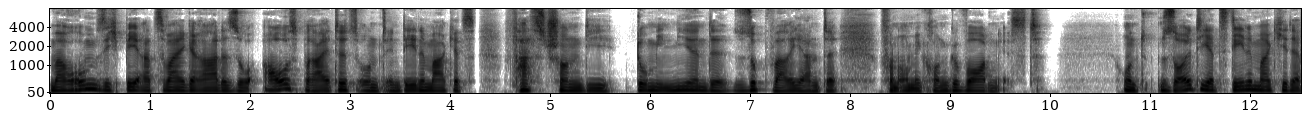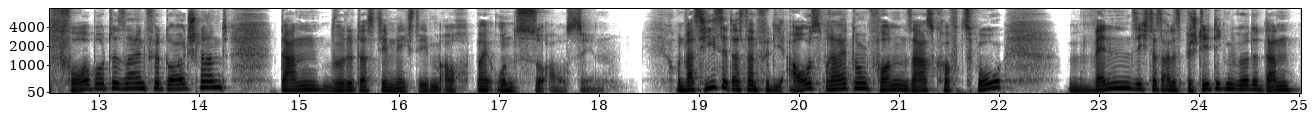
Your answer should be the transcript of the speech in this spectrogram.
warum sich BA2 gerade so ausbreitet und in Dänemark jetzt fast schon die dominierende Subvariante von Omikron geworden ist. Und sollte jetzt Dänemark hier der Vorbote sein für Deutschland, dann würde das demnächst eben auch bei uns so aussehen. Und was hieße das dann für die Ausbreitung von SARS-CoV-2? Wenn sich das alles bestätigen würde, dann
